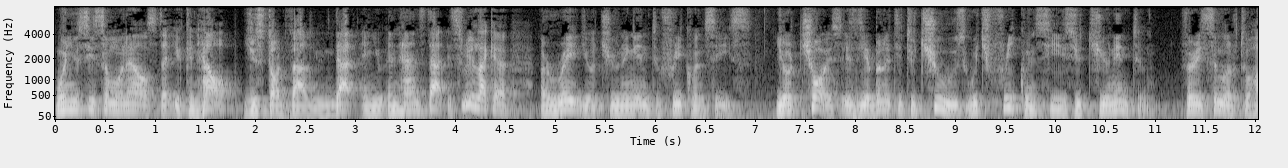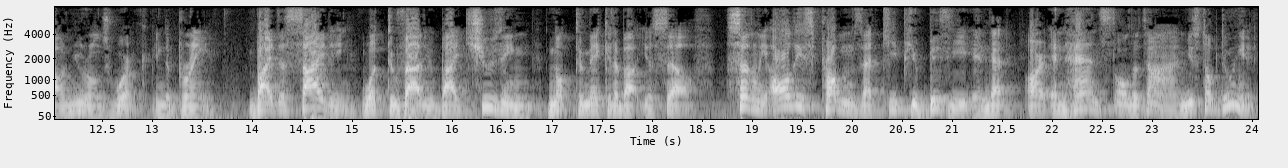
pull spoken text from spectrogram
When you see someone else that you can help, you start valuing that and you enhance that. It's really like a, a radio tuning into frequencies. Your choice is the ability to choose which frequencies you tune into. Very similar to how neurons work in the brain by deciding what to value, by choosing not to make it about yourself, suddenly all these problems that keep you busy and that are enhanced all the time, you stop doing it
